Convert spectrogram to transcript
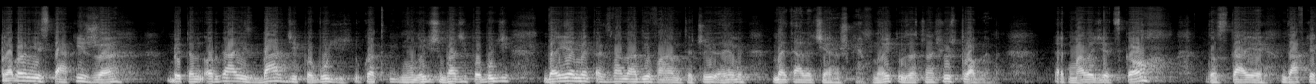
Problem jest taki, że by ten organizm bardziej pobudzić, układ immunologiczny bardziej pobudzić, dajemy tak zwane adiuwanty, czyli dajemy metale ciężkie. No i tu zaczyna się już problem. Jak małe dziecko dostaje dawkę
